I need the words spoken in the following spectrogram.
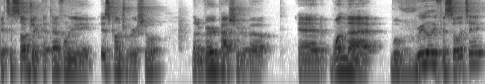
it's a subject that definitely is controversial, that I'm very passionate about, and one that will really facilitate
